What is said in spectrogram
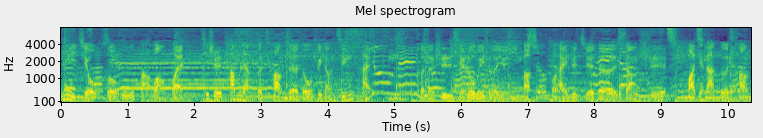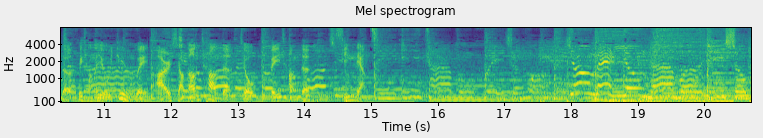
内疚和无法忘怀。其实他们两个唱的都非常精彩，嗯，可能是先入为主的原因吧。我还是觉得像是华健大哥唱的非常的有韵味，而小刚唱的就非常的清凉。有没有那么一首歌，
